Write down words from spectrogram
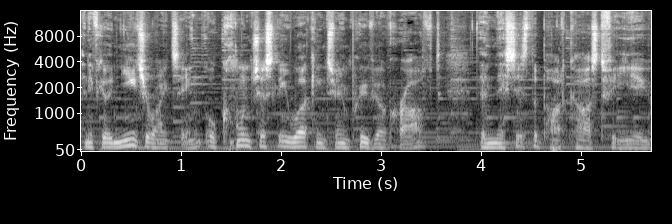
And if you're new to writing or consciously working to improve your craft, then this is the podcast for you.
